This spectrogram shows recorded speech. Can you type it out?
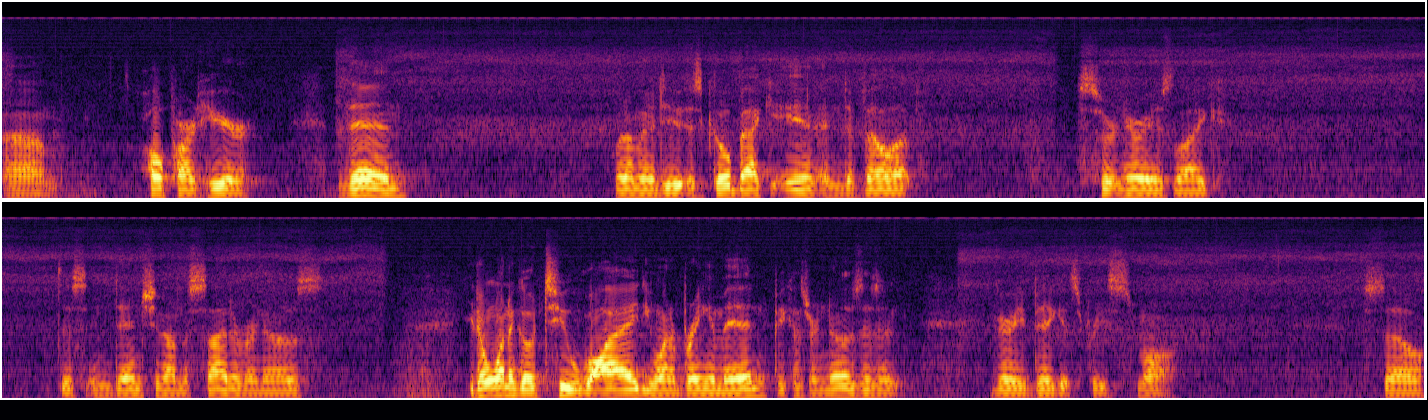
um, whole part here. Then what I'm going to do is go back in and develop certain areas like this indention on the side of her nose you don't want to go too wide. You want to bring him in because her nose isn't very big. It's pretty small. So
